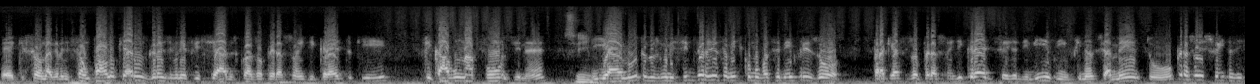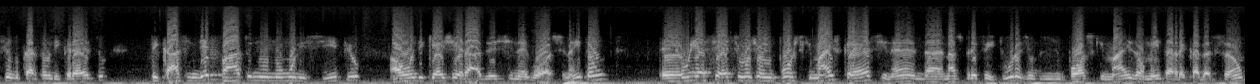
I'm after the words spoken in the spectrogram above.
é, que são na Grande São Paulo, que eram os grandes beneficiados com as operações de crédito que ficavam na fonte, né? Sim. E a luta dos municípios era justamente como você bem frisou, para que essas operações de crédito, seja de leasing, financiamento, operações feitas em cima do cartão de crédito, ficassem de fato no, no município aonde que é gerado esse negócio, né? Então, é, o ISS hoje é o imposto que mais cresce, né, na, nas prefeituras e um dos impostos que mais aumenta a arrecadação.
